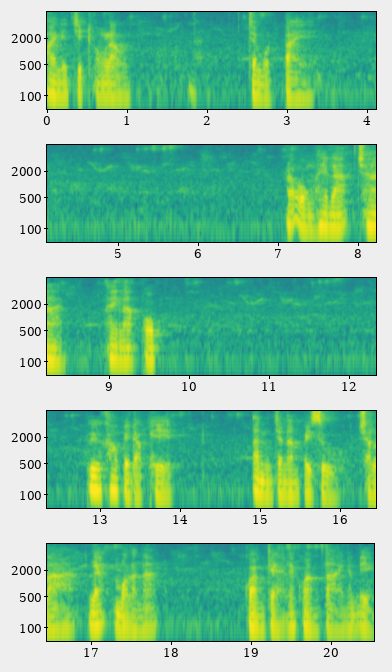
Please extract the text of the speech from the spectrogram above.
ภายในจิตของเรา จะหมดไป พระองค์ให้ละชาติให้ละภพ พื่อเข้าไปดับเหตุ อันจะนำไปสู่ชลาและมรณะ ความแก่และความตายนั่นเอง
